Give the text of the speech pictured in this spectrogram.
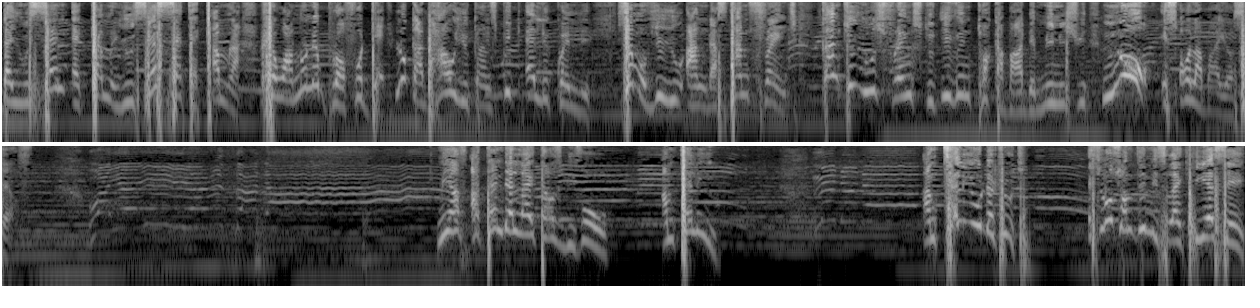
that you send a camera, you say set a camera. Look at how you can speak eloquently. Some of you you understand French. Can't you use French to even talk about the ministry? No, it's all about yourself. Me have attended lighthouse before. I'm telling you. I'm telling you the truth. It's not something it's like hearsay.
